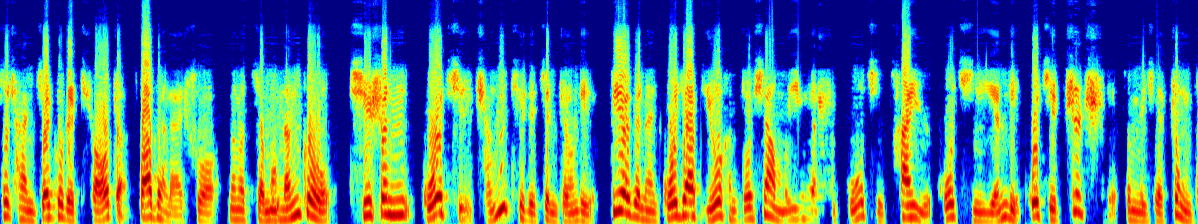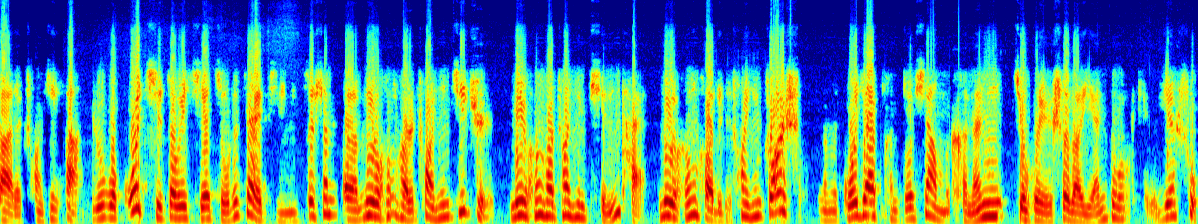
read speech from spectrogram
资产结构的调整发展来说，那么怎么能够？提升国企整体的竞争力。第二个呢，国家有很多项目应该是国企参与、国企引领、国企支持的这么一些重大的创新项目。如果国企作为企业组织载体，你自身呃没有很好的创新机制，没有很好创新平台，没有很好的创新抓手，那么国家很多项目可能就会受到严重的这个约束。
